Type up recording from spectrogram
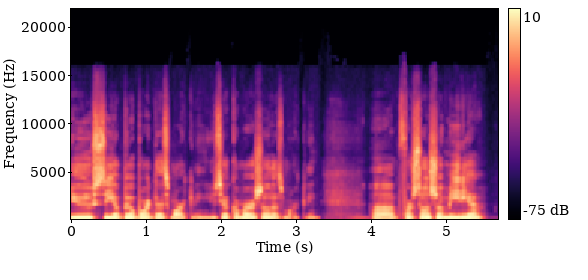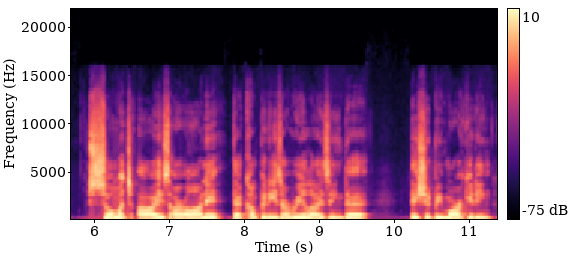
You see a billboard, that's marketing. You see a commercial, that's marketing. Uh, for social media, so much eyes are on it that companies are realizing that they should be marketing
